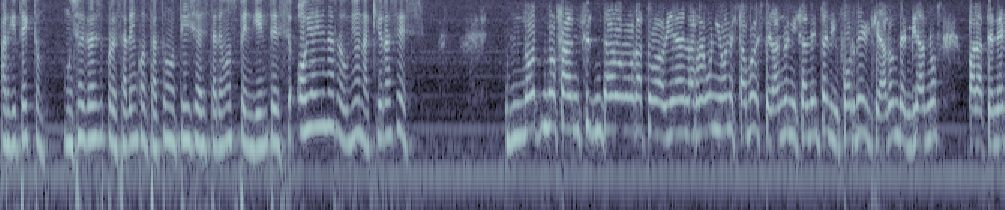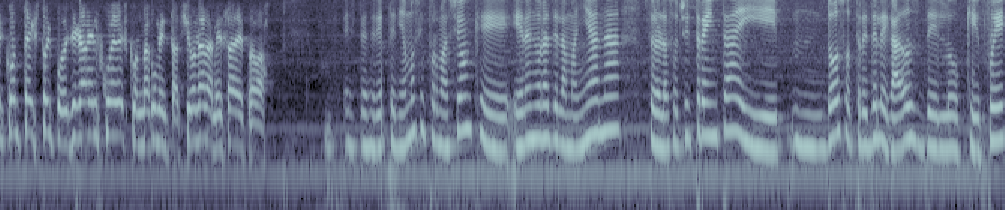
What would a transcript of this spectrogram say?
Arquitecto, muchas gracias por estar en Contacto Noticias, estaremos pendientes. Hoy hay una reunión, ¿a qué horas es? No nos han dado hora todavía de la reunión, estamos esperando inicialmente el informe que quedaron de enviarnos para tener contexto y poder llegar el jueves con más documentación a la mesa de trabajo. Teníamos información que era en horas de la mañana, sobre las 8 y 30, y mm, dos o tres delegados de lo que fue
